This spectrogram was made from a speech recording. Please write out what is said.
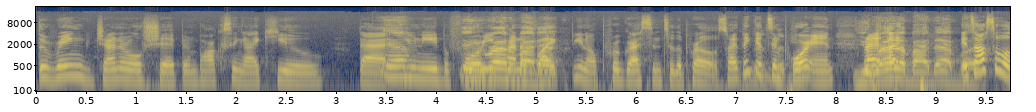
the ring generalship and boxing IQ that Yeah. you need before you're you right kind of like that. you know progress into the pros. So I think That- it's important. You're right I- about that. But it's also a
